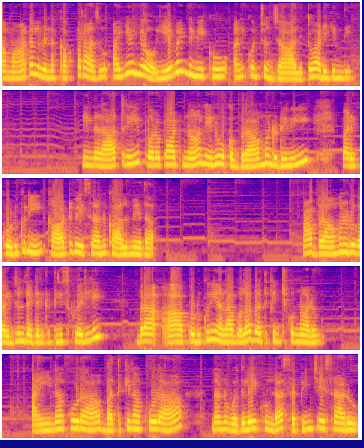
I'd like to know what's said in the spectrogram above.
ఆ మాటలు విన్న కప్పరాజు అయ్యయ్యో ఏమైంది మీకు? అని కొంచెం జాలితో అడిగింది. నిన్న రాత్రి పొరపాటున నేను ఒక బ్రాహ్మణుడిని వాడి కొడుకుని కాటు వేశాను కాలు మీద. ఆ బ్రాహ్మణుడు వైద్యుల దగ్గరికి తీసుకువెళ్ళి బ్రా ఆ కొడుకుని ఎలాగోలా బ్రతికించుకున్నాడు. అయినా కూడా బతికినా కూడా నన్ను వదిలేయకుండా శపించేశాడు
